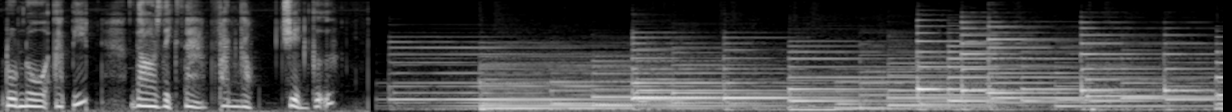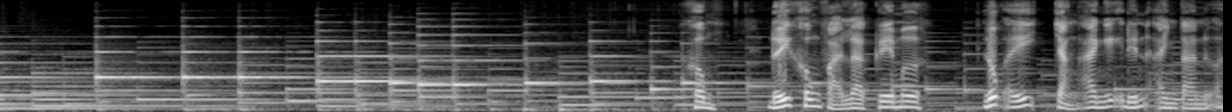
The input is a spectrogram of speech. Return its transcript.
Bruno Apit do dịch giả Phan Ngọc chuyển cữ. Không, đấy không phải là Kramer. Lúc ấy chẳng ai nghĩ đến anh ta nữa.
